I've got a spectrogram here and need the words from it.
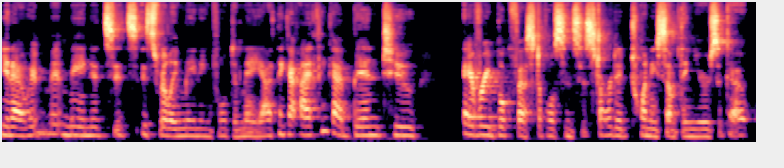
you know, it, it mean it's it's it's really meaningful to me. I think I think I've been to every book festival since it started 20 something years ago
